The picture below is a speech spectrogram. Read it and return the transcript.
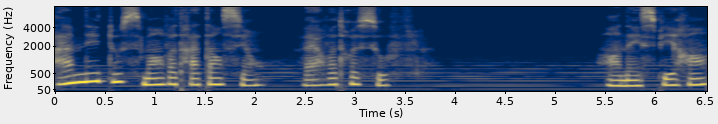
Ramenez doucement votre attention vers votre souffle en inspirant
